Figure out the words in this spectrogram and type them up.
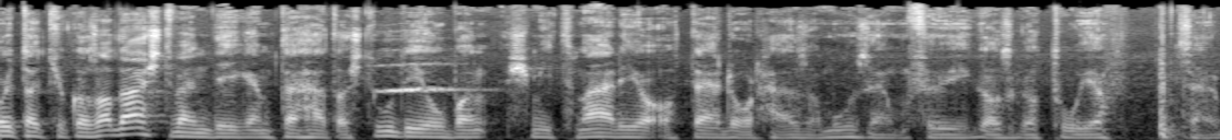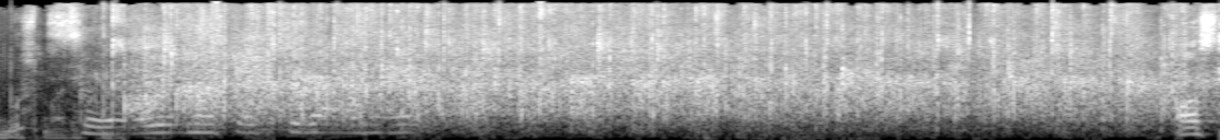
Folytatjuk az adást, vendégem tehát a stúdióban Schmidt Mária, a Terrorháza Múzeum főigazgatója. Szerbusz Mária. Azt,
